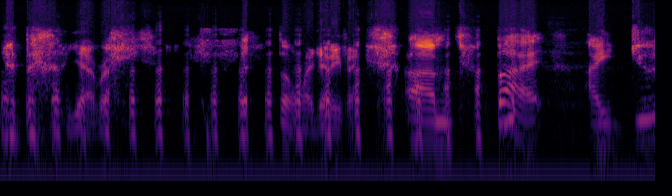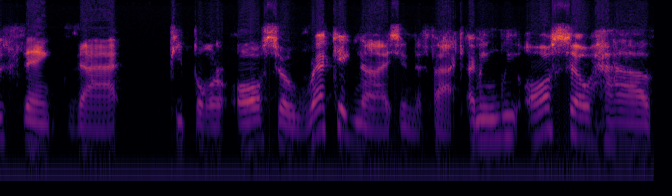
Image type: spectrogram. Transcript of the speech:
yeah, right. Don't like anything. Um, but I do think that people are also recognizing the fact. I mean, we also have,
